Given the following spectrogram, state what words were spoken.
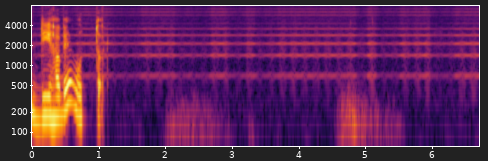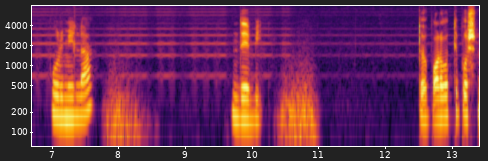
ডি হবে উত্তর। উর্মিলা দেবী। তো পরবর্তী প্রশ্ন।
